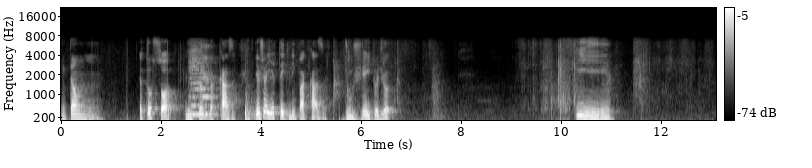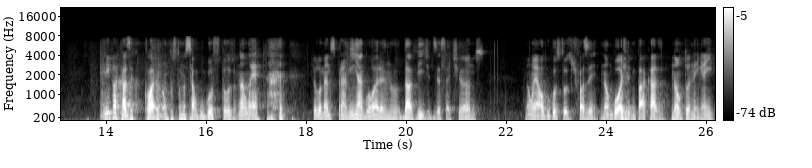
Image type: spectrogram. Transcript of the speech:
Então, eu tô só limpando a casa. Eu já ia ter que limpar a casa de um jeito ou de outro. E. E limpar a casa, claro, não costuma ser algo gostoso. Não é. Pelo menos para mim agora, no Davi de 17 anos, não é algo gostoso de fazer. Não gosto de limpar a casa. Não tô nem aí.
